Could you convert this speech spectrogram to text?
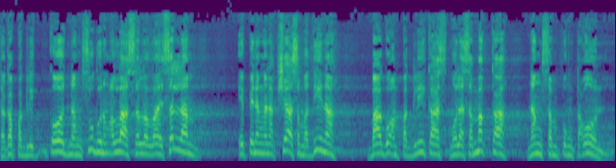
tagapaglingkod ng sugo ng Allah sallallahu alaihi wasallam, ipinanganak siya sa Madina bago ang paglikas mula sa Makkah ng sampung taon.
